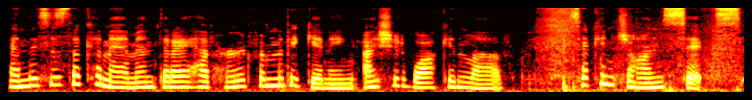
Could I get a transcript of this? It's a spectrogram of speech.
And this is the commandment that I have heard from the beginning I should walk in love. 2 John 6,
